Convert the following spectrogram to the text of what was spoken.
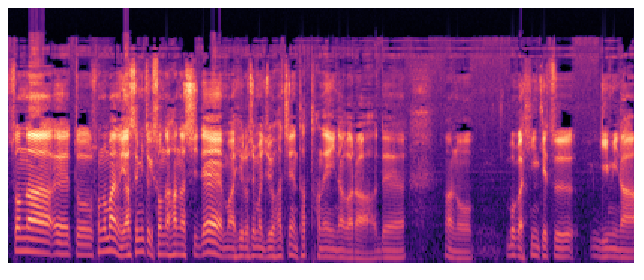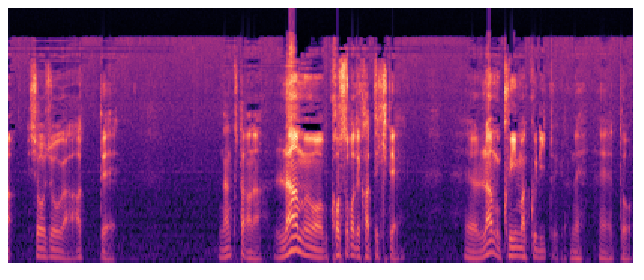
そんな、えっ、と、その前の休みの時そんな話で、まあ、広島18年経ったね、言いながら、で、あの、僕は貧血気味な症状があって、なん食ったかな？ラムをコストコで買ってきて、えーラム食いまくりというね、えっ、と、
